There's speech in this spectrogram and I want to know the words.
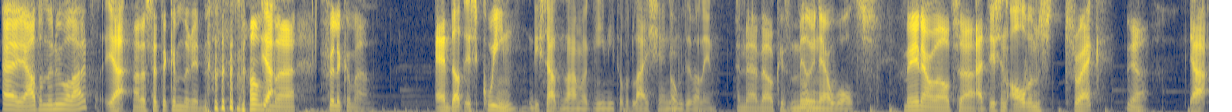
Hey, je haalt hem er nu al uit? Ja, Nou, dan zet ik hem erin. dan Ja. eh, vul ik hem aan. en dat is Queen. Die staat namelijk hier niet op het lijstje en die Oh. moet er wel in. En eh welke is het dan? Millionaire Waltz. Millionaire Waltz, ja. Het is een albumstrack. ja. Ja,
